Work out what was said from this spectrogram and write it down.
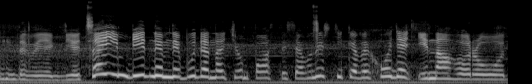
Диви, як б'ють. Це їм бідним не буде на чому пастися. Вони ж тільки виходять і на город.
